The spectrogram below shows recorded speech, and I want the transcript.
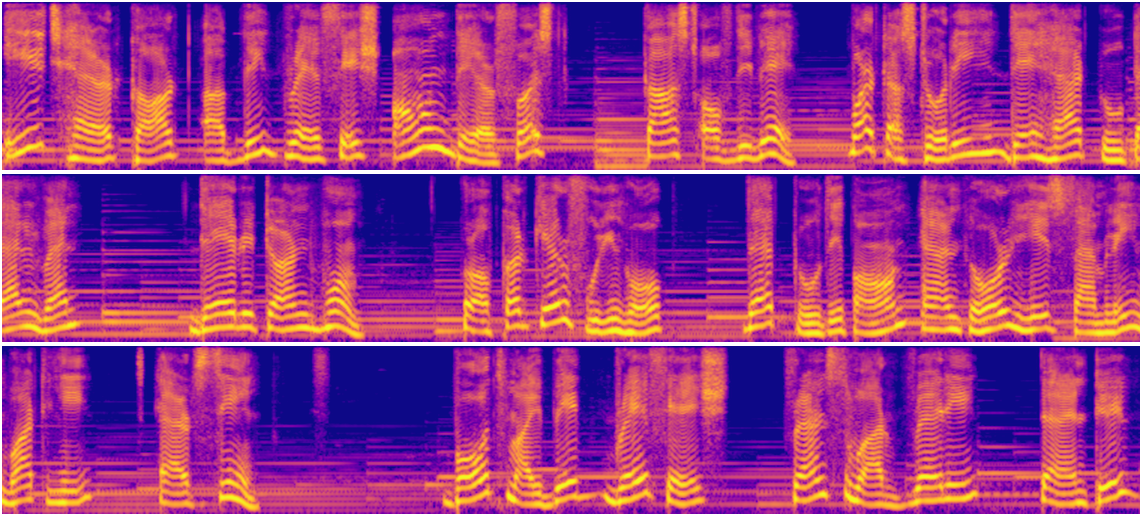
each had caught a big brave fish on their first cast of the day. What a story they had to tell when they returned home. Crocker carefully hoped that to the pond and told his family what he had seen. Both my big brave fish friends were very talented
